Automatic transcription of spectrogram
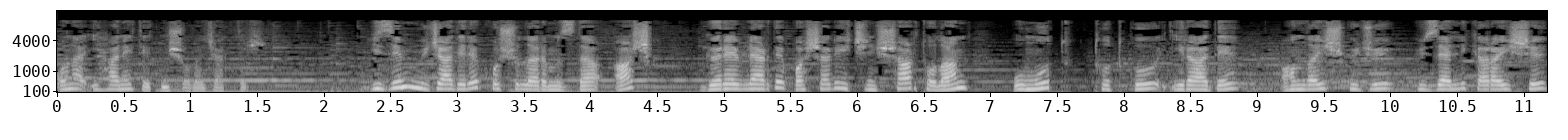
ona ihanet etmiş olacaktır. Bizim mücadele koşullarımızda aşk, görevlerde başarı için şart olan umut, tutku, irade, anlayış gücü, güzellik arayışı,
